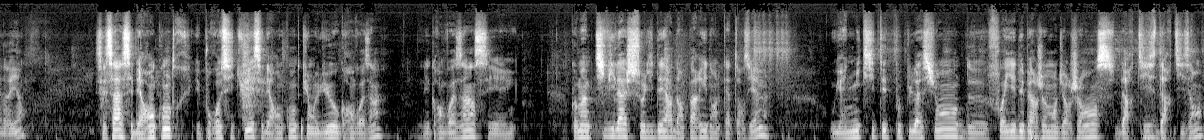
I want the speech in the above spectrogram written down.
Adrien C'est ça, c'est des rencontres. Et pour resituer, c'est des rencontres qui ont eu lieu aux Grands Voisins. Les Grands Voisins, c'est comme un petit village solidaire dans Paris, dans le 14e, où il y a une mixité de population, de foyers d'hébergement d'urgence, d'artistes, d'artisans.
